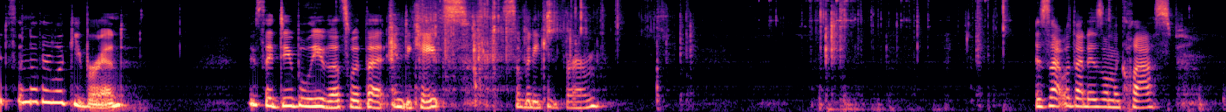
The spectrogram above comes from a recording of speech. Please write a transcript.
it's another Lucky Brand. Least I do believe that's what that indicates. Somebody confirm. Is that what that is on the clasp? I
